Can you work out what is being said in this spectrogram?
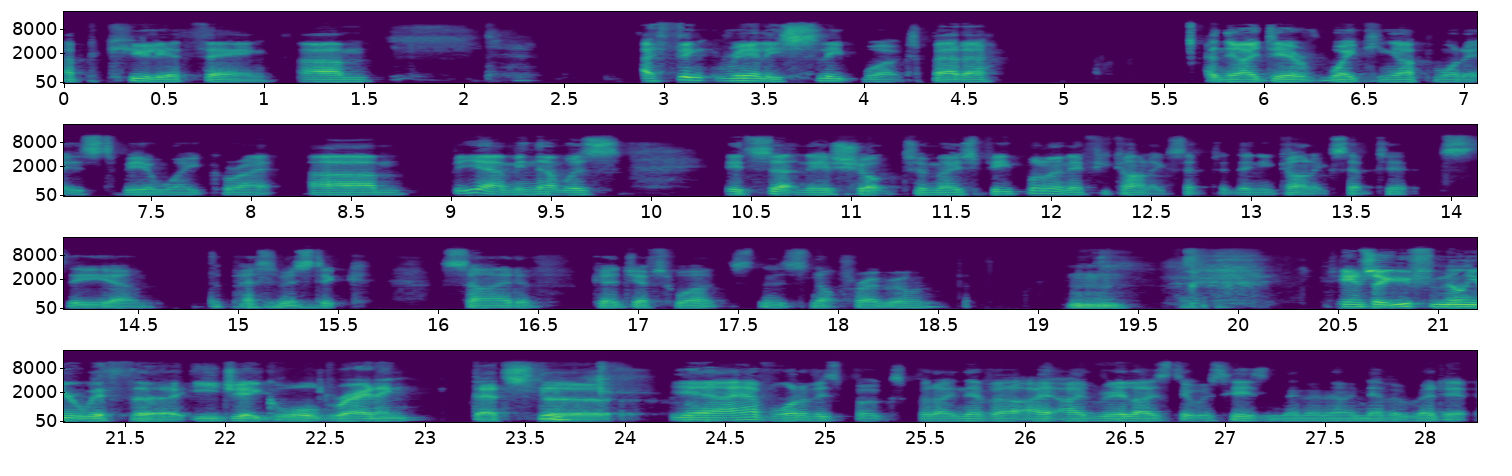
a peculiar thing. Um i think really sleep works better and the idea of waking up and what it is to be awake right? Um but yeah i mean that was it's certainly a shock to most people and if you can't accept it then you can't accept it. It's the um, the pessimistic mm. side of gurdjieff's works it's not for everyone but Mm. James, are you familiar with the E.J. Gold writing? That's the yeah. I have one of his books, but I never. I, I realized it was his, and then I never read it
